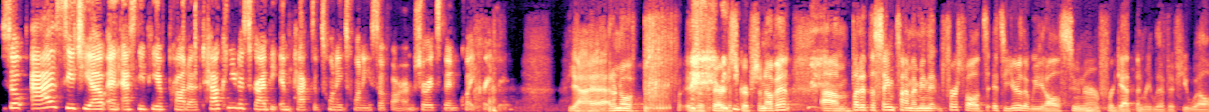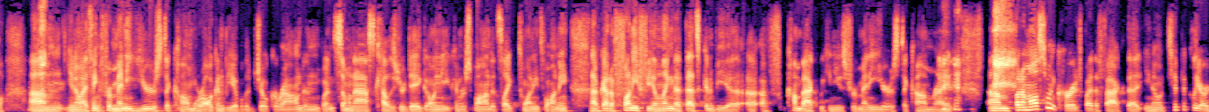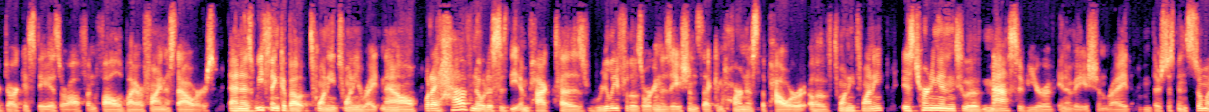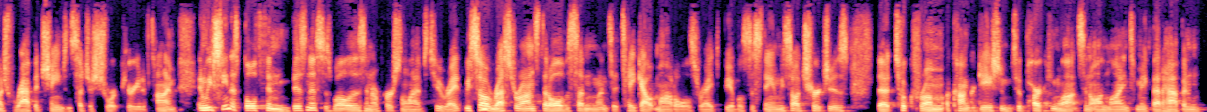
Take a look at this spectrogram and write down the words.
So, as CTO and SVP of product, how can you describe the impact of 2020 so far? I'm sure it's been quite crazy. yeah, I, I don't know if is a fair description of it. Um, but at the same time, I mean, it, first of all, it's it's a year that we'd all sooner forget than relive, if you will. Um, you know, I think for many years to come, we're all going to be able to joke around, and when someone asks, "How's your day going?" you can respond, "It's like 2020." And I've got a funny feeling that that's going to be a, a, a, comeback we can use for many years to come, right? um, but I'm also encouraged by the fact that you know, typically our darkest days are often followed by our finest hours. And as we think about 2020 right now, what I have noticed is the impact has really for those organizations that can harness the power of 2020 is turning it into a massive year of innovation, right? There's just been so much rapid change in such a short period of time. And we've seen this both in business as well as in our personal lives too, right? We saw mm-hmm. restaurants that all of a sudden went to takeout models, right, to be able to sustain. We saw churches that took from a congregation to parking lots and online to make that happen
